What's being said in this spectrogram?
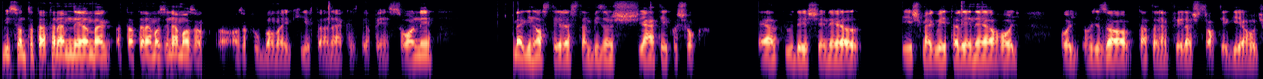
Viszont a Tatanemnél meg a Tatanem azért nem az a, az a klub, amelyik hirtelen elkezdi a pénzt szórni. Megint azt éreztem bizonyos játékosok elküldésénél és megvételénél, hogy, hogy, hogy ez a Tatanem féle stratégia, hogy,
